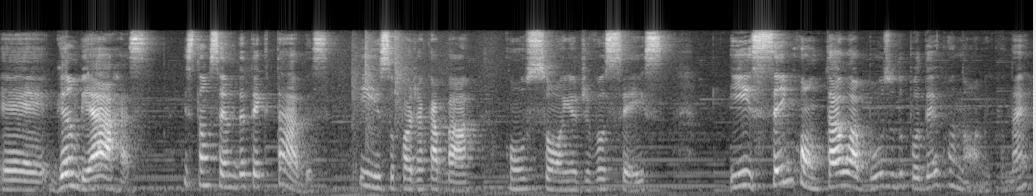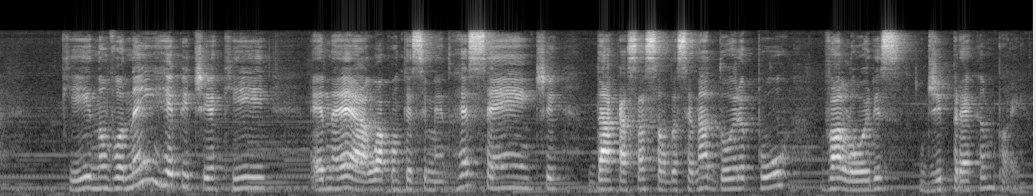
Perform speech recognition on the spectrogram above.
é, gambiarras estão sendo detectadas e isso pode acabar com o sonho de vocês. E sem contar o abuso do poder econômico, né? Que não vou nem repetir aqui, é né, o acontecimento recente da cassação da senadora por valores de pré-campanha.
